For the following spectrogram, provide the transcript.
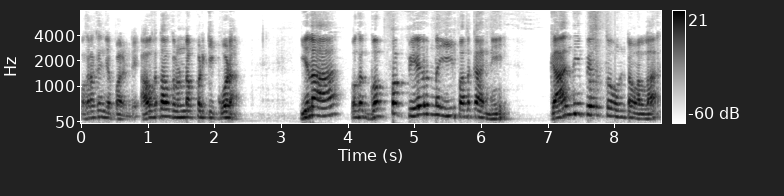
ఒక రకం చెప్పాలంటే అవకతవకలు ఉన్నప్పటికీ కూడా ఇలా ఒక గొప్ప పేరున్న ఈ పథకాన్ని గాంధీ పేరుతో ఉండటం వల్ల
